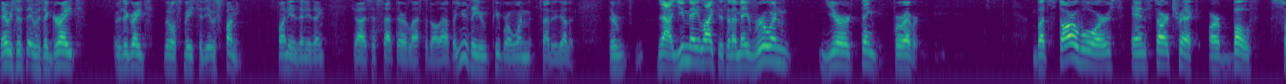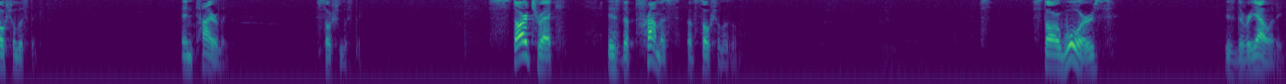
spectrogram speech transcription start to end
it was just, it was a great, it was a great little speech. That it was funny, funny as anything. Uh, I just sat there and laughed at all that. But usually people are on one side or the other. The, now you may like this, and I may ruin your thing forever. But Star Wars and Star Trek are both socialistic. Entirely socialistic. Star Trek is the promise of socialism. Star Wars is the reality.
